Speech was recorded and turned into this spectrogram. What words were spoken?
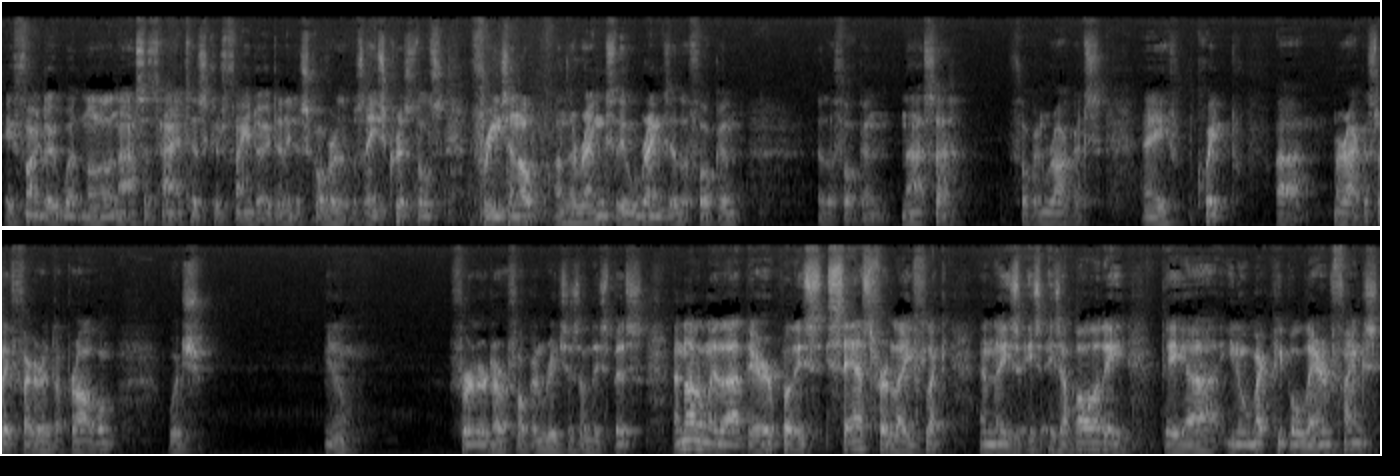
he found out what none of the NASA scientists could find out, and he discovered it was ice crystals freezing up on the rings, the O-rings of the fucking, of the fucking NASA fucking rockets, and he quite uh, miraculously figured out the problem, which, you know, furthered our fucking reaches into space. And not only that there, but he's says for life, like, and his, his, his ability, to uh, you know, make people learn things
